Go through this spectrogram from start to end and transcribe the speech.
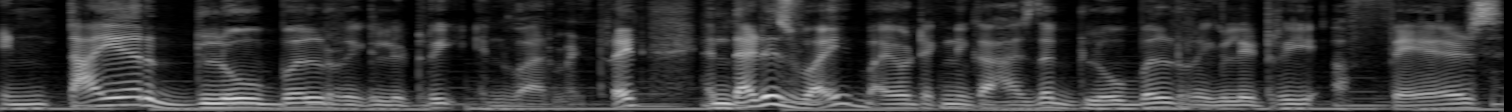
entire global regulatory environment, right? And that is why Biotecnika has the Global Regulatory Affairs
